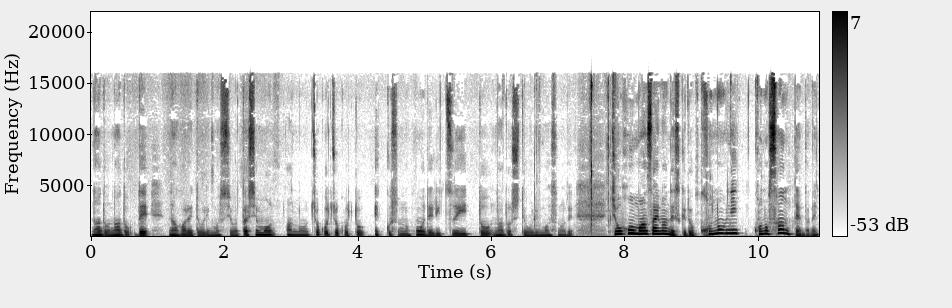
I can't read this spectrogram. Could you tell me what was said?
などなどで流れておりますし私もあのちょこちょこと X の方でリツイートなどしておりますので情報満載なんですけどこの2この3点だね。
